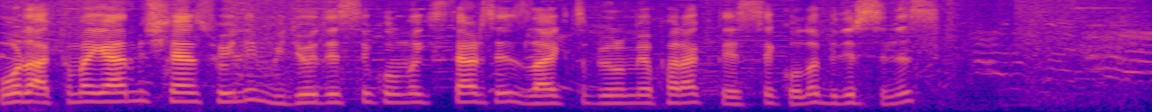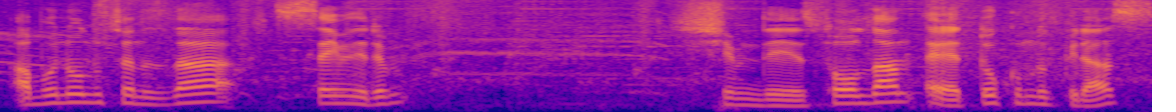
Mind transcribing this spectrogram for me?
Bu arada aklıma gelmişken söyleyeyim. Videoya destek olmak isterseniz like atıp yorum yaparak destek olabilirsiniz. Abone olursanız da sevinirim. Şimdi soldan evet dokunduk biraz.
